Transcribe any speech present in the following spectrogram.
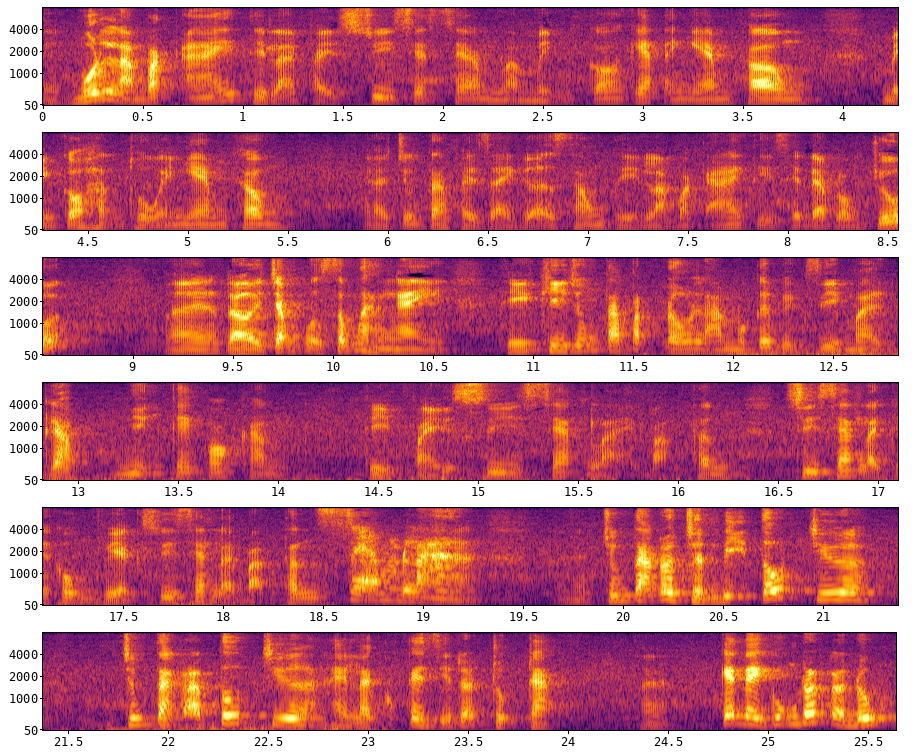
Ờ, muốn làm bác ái thì lại phải suy xét xem là mình có ghét anh em không mình có hận thù anh em không. À, chúng ta phải giải gỡ xong thì làm bác ái thì sẽ đẹp lòng Chúa. À, rồi trong cuộc sống hàng ngày thì khi chúng ta bắt đầu làm một cái việc gì mà gặp những cái khó khăn thì phải suy xét lại bản thân suy xét lại cái công việc suy xét lại bản thân xem là chúng ta đã chuẩn bị tốt chưa chúng ta đã tốt chưa hay là có cái gì đó trục trặc. À, cái này cũng rất là đúng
